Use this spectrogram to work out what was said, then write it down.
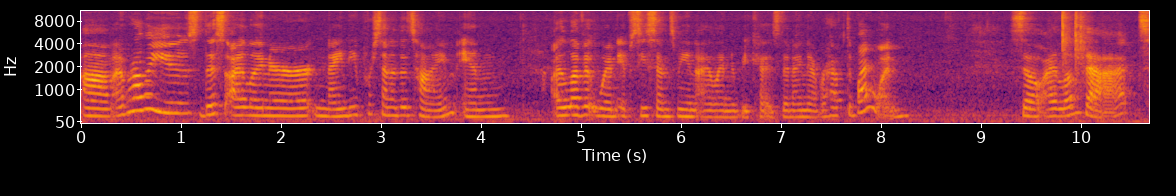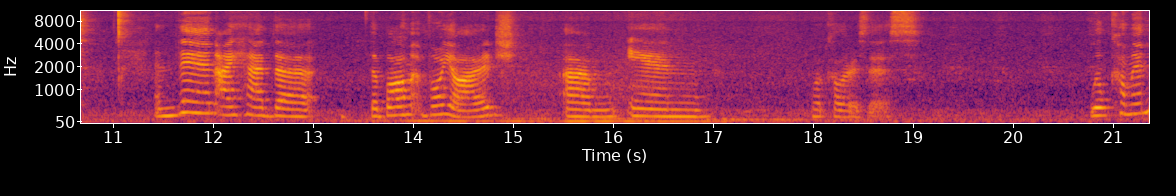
Um, I probably use this eyeliner 90% of the time, and I love it when Ipsy sends me an eyeliner because then I never have to buy one. So I love that. And then I had the the Balm Voyage um, in, what color is this? Willkommen.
